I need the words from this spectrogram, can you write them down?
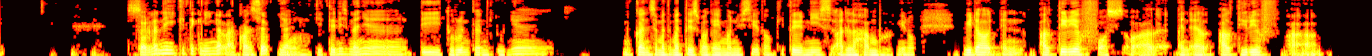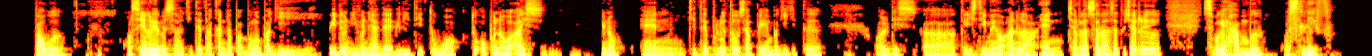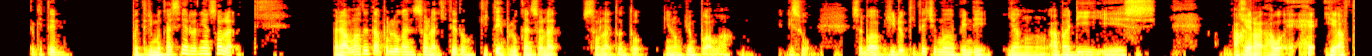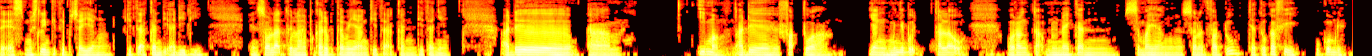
solat ni kita kena ingat lah konsep yang kita ni sebenarnya diturunkan di dunia bukan semata-mata sebagai manusia tau. Kita ni adalah hamba you know. Without an ulterior force or an ulterior uh, power kuasa yang lebih besar kita tak akan dapat bangun pagi. We don't even have the ability to walk to open our eyes you know. And kita perlu tahu siapa yang bagi kita all this uh, keistimewaan lah. And cara salah satu cara sebagai hamba or slave tu kita berterima kasih adalah dengan solat. Pada Allah tu tak perlukan solat kita tu. Kita yang perlukan solat solat tu untuk you know jumpa Allah esok. Sebab hidup kita cuma pendek. Yang abadi is akhirat hereafter as muslim kita percaya yang kita akan diadili. Dan solat itulah perkara pertama yang kita akan ditanya. Ada um, imam ada fatwa yang menyebut kalau orang tak menunaikan semayang solat fardu jatuh kafir. Hukum dia.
